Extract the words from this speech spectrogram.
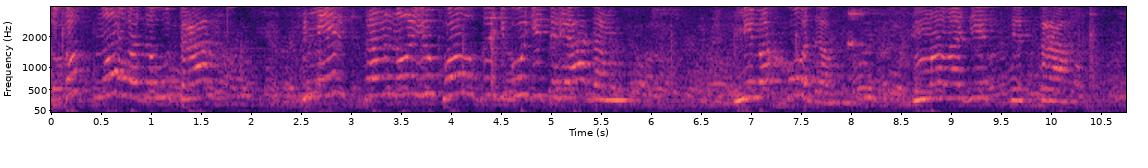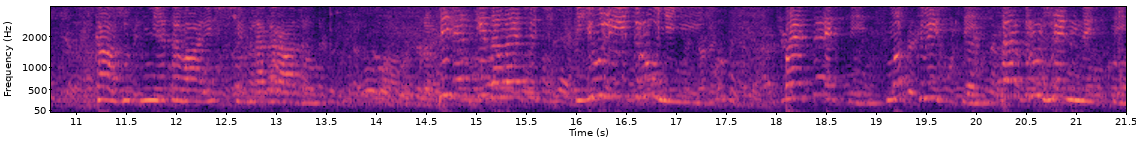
что снова до утра смерть со мною ползать будет рядом, мимоходом, молодец, сестра, скажуть мені товариші в награду. Ці рядки належать Юлії Друніній, поетесі, москвичці, сандружинниці,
